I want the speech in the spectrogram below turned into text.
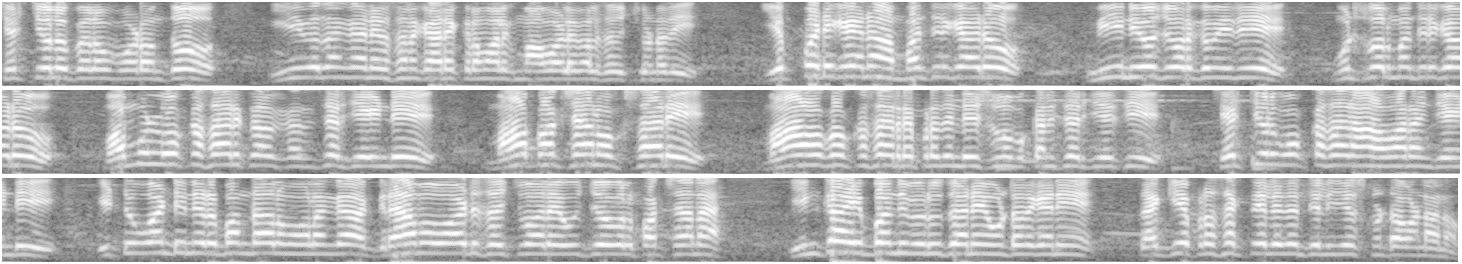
చర్చలు పిలవడంతో ఈ విధంగా నిరసన కార్యక్రమాలకు మా వాళ్ళు వెళ్ళాల్సి వచ్చి ఎప్పటికైనా మంత్రి గారు మీ నియోజకవర్గం ఇది. మున్సిపల్ మంత్రి గారు మమ్మల్ని ఒక్కసారి కన్సిడర్ చేయండి. మా పక్షాన ఒకసారి మా ఒక్కొక్కసారి రిప్రజెంటేషన్ కన్సిడర్ చేసి చర్చలకు ఒక్కసారి ఆహ్వానం చేయండి. ఇటువంటి నిర్బంధాల మూలంగా గ్రామ వార్డు సచివాలయ ఉద్యోగుల పక్షాన ఇంకా ఇబ్బంది పెరుగుతూనే ఉంటది కానీ తగ్గే ప్రసక్తే లేదని తెలియజేసుకుంటా ఉన్నాను.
